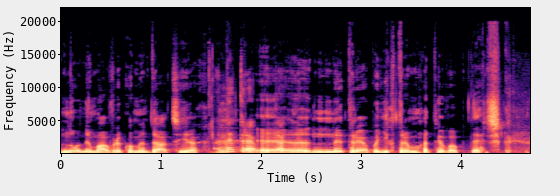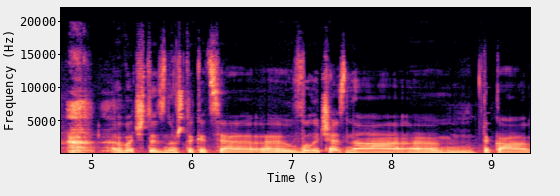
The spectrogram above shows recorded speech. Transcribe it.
ну, нема в рекомендаціях. Не треба, Е, Не треба їх тримати в аптечках. Бачите, знову ж таки, це е, величезна е, така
